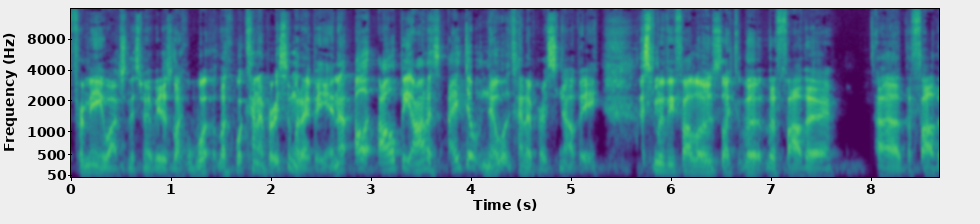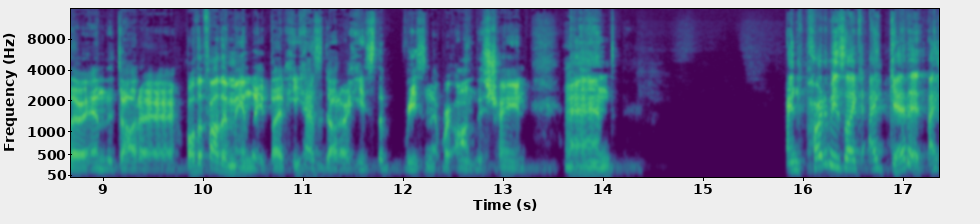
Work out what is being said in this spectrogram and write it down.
for me watching this movie is like what like what kind of person would I be? And I'll I'll be honest, I don't know what kind of person I'll be. This movie follows like the the father. Uh, the father and the daughter. Well, the father mainly, but he has a daughter. He's the reason that we're on this train. Mhm. and and part of me is like i get it. I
